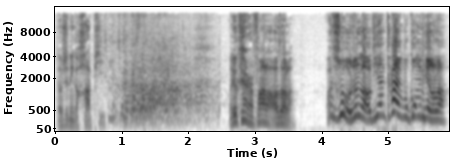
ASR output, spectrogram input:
都是那个哈啤，我就开始发牢骚了。我说：“我说老天太不公平了，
